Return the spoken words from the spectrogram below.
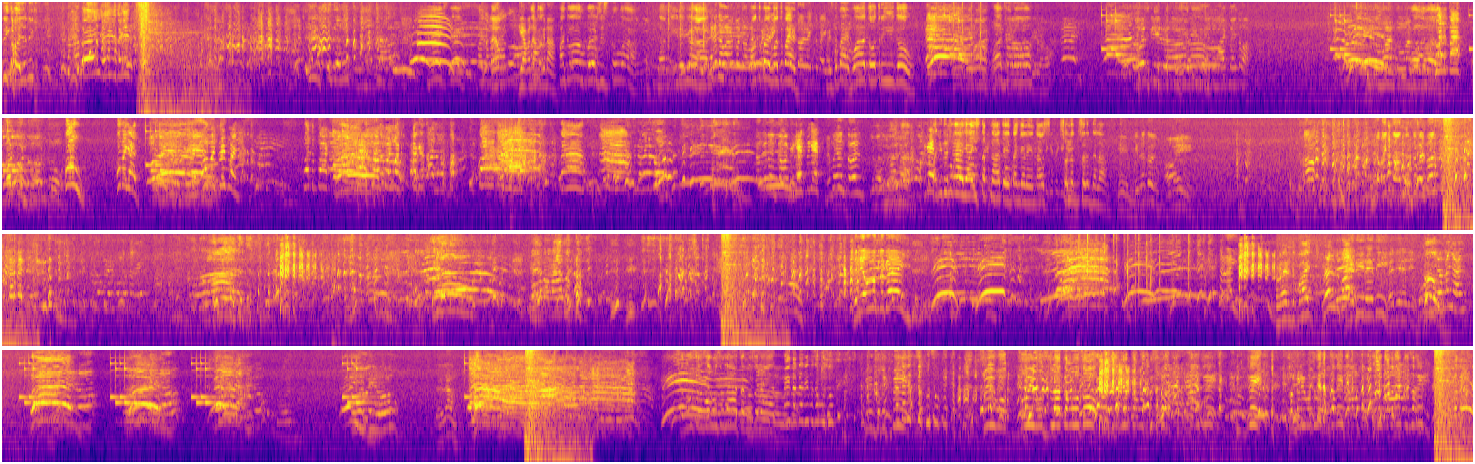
Hindi kaya, Nick. Ay, ay, ay, sakit! Next, next. Giya ko na ako na. Pagong versus Tuwa. Ang ina nyo ha. One to five, one to five. One to five. One, two, three, go. One, zero. Two, zero. One, one. What the fuck? Oh! Oh my god! Oh my three point! What the fuck? One point, what? Agad, ano ka pa? Bigit, bigit! Lima, lima. Pag hindi mo kaya, i-stop natin, tanggalin, tapos sunod-sunod na lang. Sakit ka ako sa balbas. Dali ako maglagay! Aray! Ready to fight? Ready, ready. Go! Sa lahat ng uso! Lahat ng uso! Sakit, Hindi! Tanggalin mo ito! Sakit! Sakit! Sakit! Sakit! Sakit!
